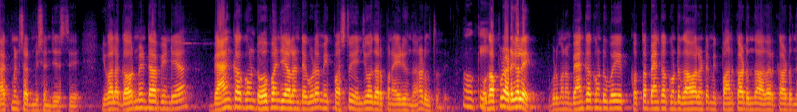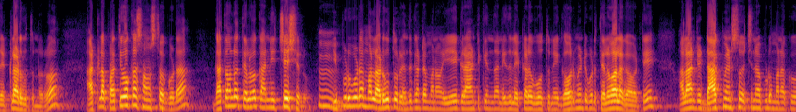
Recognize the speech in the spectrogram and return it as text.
డాక్యుమెంట్స్ అడ్మిషన్ చేస్తే ఇవాళ government of India bank account open చేయాలంటే కూడా మీకు ఫస్ట్ ఎన్జిఓ తరపున ఐడి ఉందని అడుగుతుంది. ఒకప్పుడు అడగలే. ఇప్పుడు మనం బ్యాంక్ అకౌంట్ పోయి కొత్త బ్యాంక్ అకౌంట్ కావాలంటే మీకు పాన్ కార్డు ఉందా ఆధార్ కార్డు ఉందా ఎట్లా అడుగుతున్నారో అట్లా ప్రతి ఒక్క సంస్థకు కూడా గతంలో తెలియక అన్ని ఇచ్చేసారు ఇప్పుడు కూడా మళ్ళీ అడుగుతారు ఎందుకంటే మనం ఏ గ్రాంట్ కింద నిధులు ఎక్కడ పోతున్నాయి గవర్నమెంట్ కూడా తెలవాలి కాబట్టి అలాంటి డాక్యుమెంట్స్ వచ్చినప్పుడు మనకు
